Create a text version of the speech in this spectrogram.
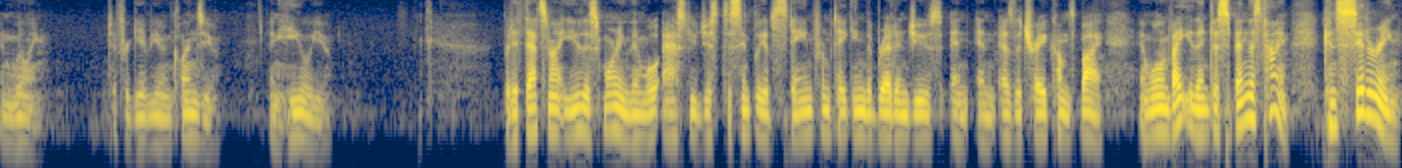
and willing to forgive you and cleanse you and heal you. But if that's not you this morning, then we'll ask you just to simply abstain from taking the bread and juice and, and as the tray comes by. And we'll invite you then to spend this time considering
